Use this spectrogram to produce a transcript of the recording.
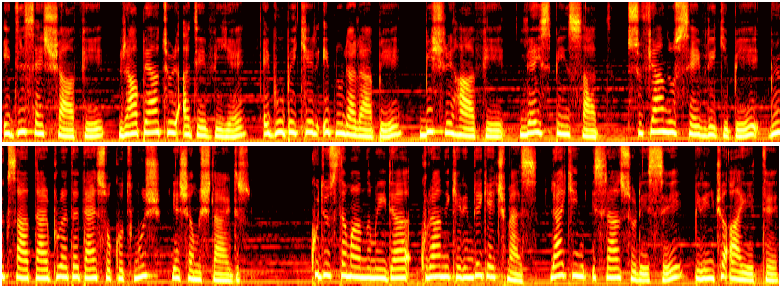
İdris Eşşafi, Rabiatül Adeviye, Ebu Bekir İbnül Arabi, Bişri Hafi, Leys bin Sad, Süfyanus Sevri gibi büyük saatler burada ders okutmuş, yaşamışlardır. Kudüs tam anlamıyla Kur'an-ı Kerim'de geçmez. Lakin İsra suresi 1. ayette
